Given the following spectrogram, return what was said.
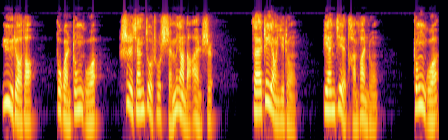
预料到，不管中国事先做出什么样的暗示，在这样一种。边界谈判中，中国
